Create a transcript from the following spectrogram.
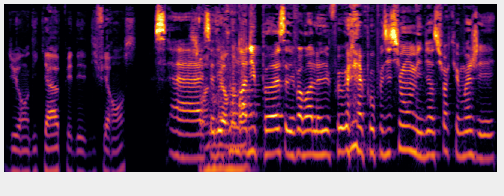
du handicap et des différences, ça, ça dépendra du poste, ça dépendra de la, de la, proposition, mais bien sûr que moi j'ai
